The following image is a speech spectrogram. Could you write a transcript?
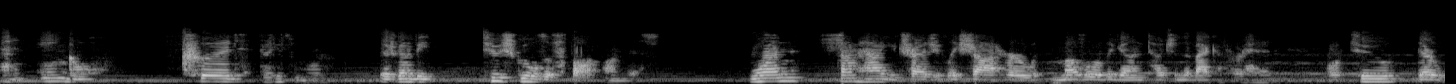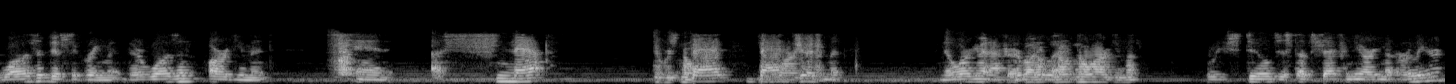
at an angle, could Can I get some water? there's going to be two schools of thought on this. One, somehow you tragically shot her with the muzzle of the gun touching the back of her head. Or two, there was a disagreement, there was an argument, and a snap, There was no bad, bad argument. judgment. No argument after everybody no, left. no, no argument. Were you still just upset from the argument earlier?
